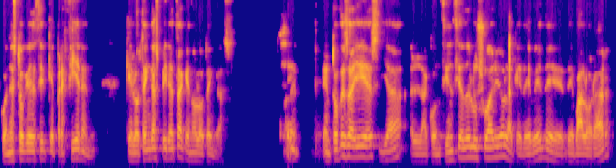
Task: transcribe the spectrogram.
Con esto quiero decir que prefieren que lo tengas pirata que no lo tengas. Entonces ahí es ya la conciencia del usuario la que debe de, valorar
